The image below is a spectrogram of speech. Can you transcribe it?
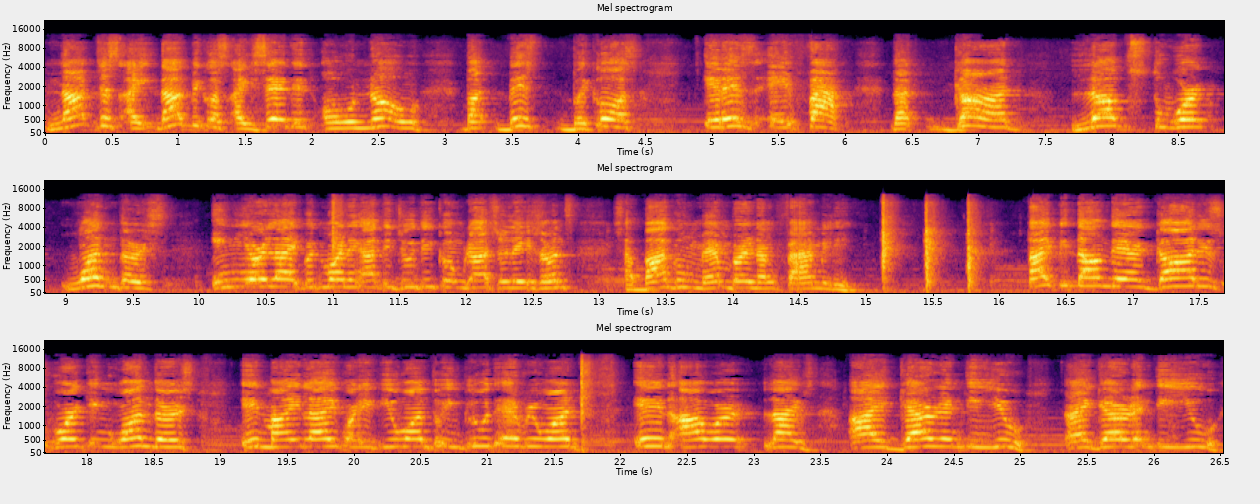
Not just I not because I said it, oh no, but this because it is a fact that God loves to work wonders in your life. Good morning, Ate Judy. Congratulations sa bagong member ng family. Type it down there. God is working wonders in my life or if you want to include everyone in our lives. I guarantee you, I guarantee you,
